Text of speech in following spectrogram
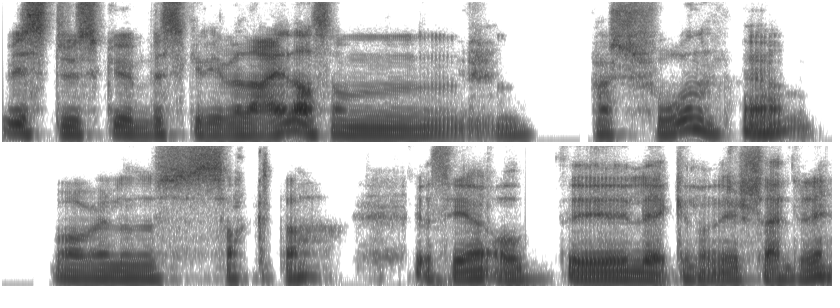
Hvis du skulle beskrive deg da som person, Ja. hva ville du sagt da? Jeg sier alltid leken og nysgjerrig.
